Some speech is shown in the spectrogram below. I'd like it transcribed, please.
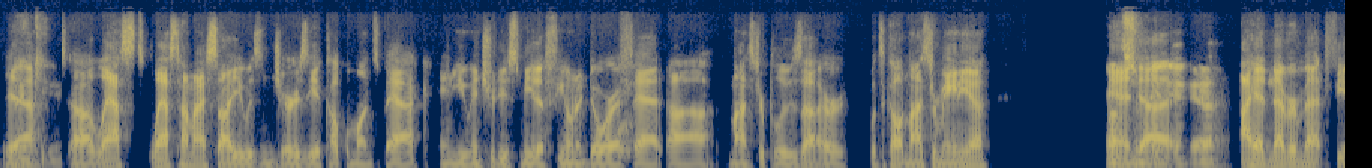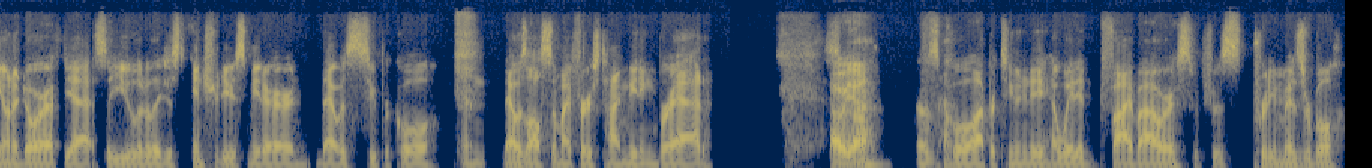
Yeah. Thank you. Uh, last last time I saw you was in Jersey a couple months back, and you introduced me to Fiona Dourif at uh, Monster Palooza or what's it called, Monster Mania. And Monster uh, yeah. I had never met Fiona Dourif yet, so you literally just introduced me to her, and that was super cool. And that was also my first time meeting Brad. Oh yeah. that was a cool opportunity. I waited five hours, which was pretty miserable.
